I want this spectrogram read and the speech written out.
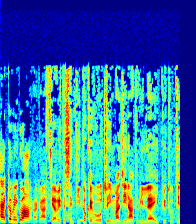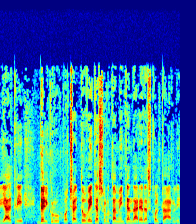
Eccomi qua. Ragazzi, avete sentito che voce? Immaginatevi lei più tutti gli altri del gruppo, cioè dovete assolutamente andare ad ascoltarli.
